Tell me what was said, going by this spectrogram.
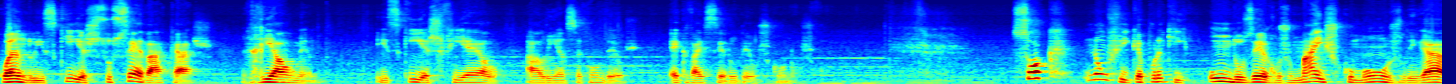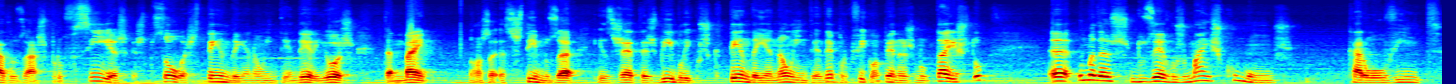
quando Ezequias sucede a Acás, realmente, Ezequias fiel à aliança com Deus, é que vai ser o Deus conosco. Só que não fica por aqui. Um dos erros mais comuns ligados às profecias, que as pessoas tendem a não entender, e hoje também nós assistimos a exegetas bíblicos que tendem a não entender porque ficam apenas no texto, eh, uma das, dos erros mais comuns, caro ouvinte,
